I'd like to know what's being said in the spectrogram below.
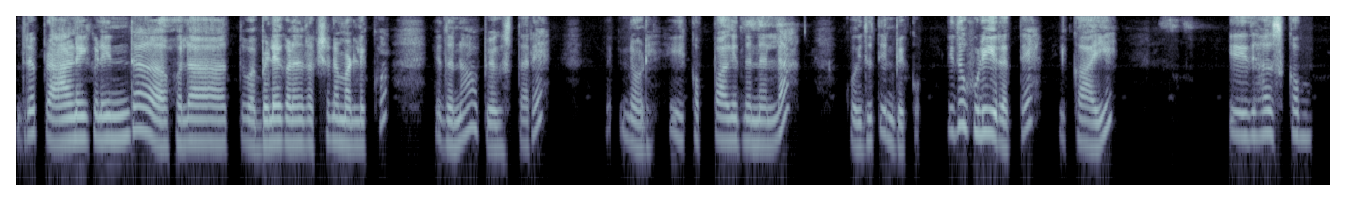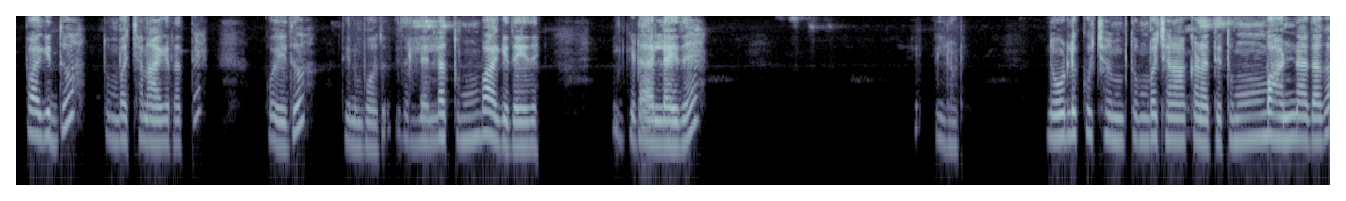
ಅಂದರೆ ಪ್ರಾಣಿಗಳಿಂದ ಹೊಲ ಅಥವಾ ಬೆಳೆಗಳನ್ನು ರಕ್ಷಣೆ ಮಾಡಲಿಕ್ಕೂ ಇದನ್ನು ಉಪಯೋಗಿಸ್ತಾರೆ. ನೋಡಿ, ಈ ಕಪ್ಪಾಗಿದ್ದನ್ನೆಲ್ಲ ಕೊಯ್ದು ತಿನ್ನಬೇಕು ಇದು ಹುಳಿ ಇರುತ್ತೆ, ಈ ಕಾಯಿ. ಇದು ಹಸು ಕಪ್ಪಾಗಿದ್ದು ತುಂಬ ಚೆನ್ನಾಗಿರುತ್ತೆ, ಕೊಯ್ದು ತಿನ್ಬೋದು. ಇದರಲ್ಲೆಲ್ಲ ತುಂಬ ಆಗಿದೆ ಇದೆ. ಈ ಗಿಡ ಎಲ್ಲ ಇದೆ. ಇಲ್ಲಿ ನೋಡಿ. ನೋಡಲಿಕ್ಕೂ ಚ ತುಂಬ ಚೆನ್ನಾಗಿ ಕಾಣುತ್ತೆ. ತುಂಬ ಹಣ್ಣಾದಾಗ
